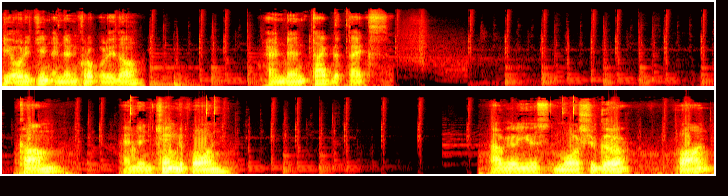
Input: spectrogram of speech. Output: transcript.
the origin and then crop a little and then type the text come and then change the font I will use more sugar font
